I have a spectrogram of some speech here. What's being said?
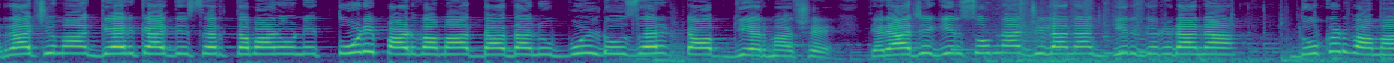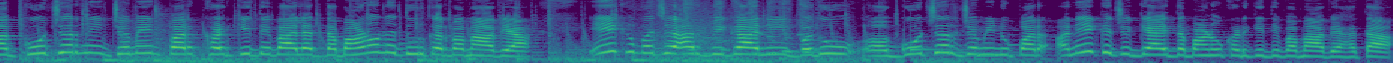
રાજ્યમાં ગેરકાયદેસર દબાણોને તોડી પાડવામાં દાદાનું બુલડોઝર ટોપ ગિયરમાં છે. ત્યારે આજે ગીર સોમનાથ જિલ્લાના ગીર ગઢડાના દોકડવામાં ગોચરની જમીન પર ખડકી દેવાયેલા દબાણોને દૂર કરવામાં આવ્યા. એક હજાર વીઘાની વધુ ગોચર જમીન ઉપર અનેક જગ્યાએ દબાણો ખડકી દેવામાં આવ્યા હતા.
